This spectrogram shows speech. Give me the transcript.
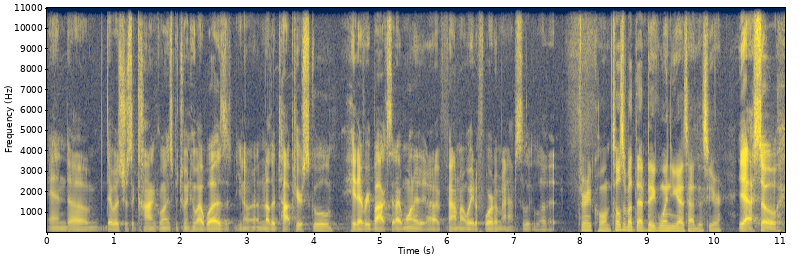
And um, there was just a congruence between who I was, you know, another top tier school, hit every box that I wanted, and I found my way to Fordham. I absolutely love it. Very cool. And tell us about that big win you guys had this year. Yeah, so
